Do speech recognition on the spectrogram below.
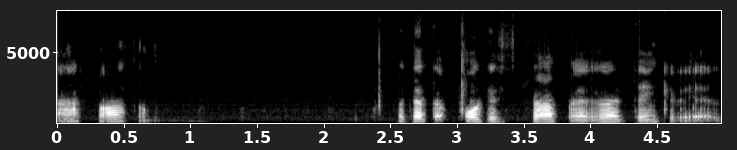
I saw. Look at the orchestra, I think it is.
